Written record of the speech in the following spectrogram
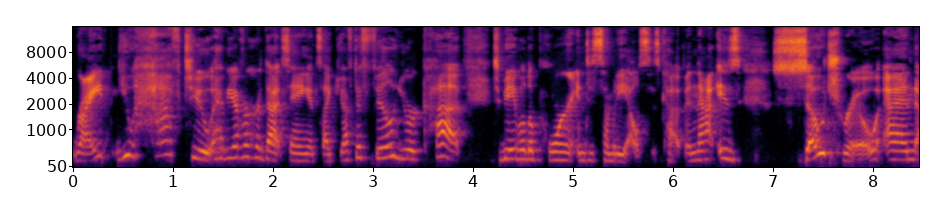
right? You have to. Have you ever heard that saying? It's like you have to fill your cup to be able to pour into somebody else's cup. And that is so true. And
